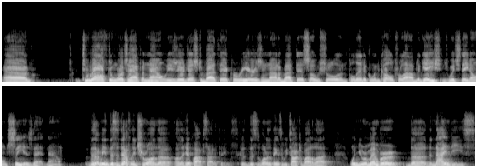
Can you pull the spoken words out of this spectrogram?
Uh, too often what's happened now is they're just about their careers and not about their social and political and cultural obligations, which they don't see as that now. I mean, this is definitely true on the on the hip hop side of things because this is one of the things that we talked about a lot. When you remember the the '90s,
